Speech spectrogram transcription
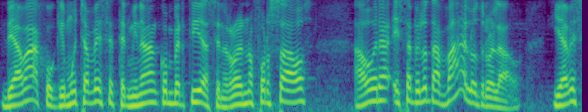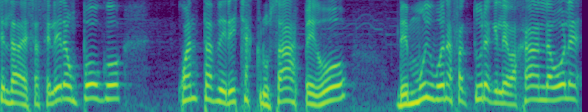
de abajo, que muchas veces terminaban convertidas en errores no forzados, ahora esa pelota va al otro lado y a veces la desacelera un poco. ¿Cuántas derechas cruzadas pegó? De muy buena factura que le bajaban la bola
